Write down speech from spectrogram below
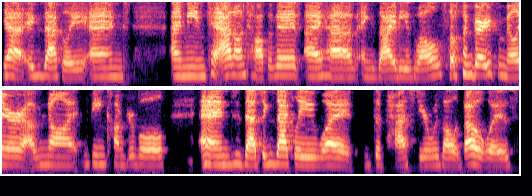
Yeah, exactly. And I mean, to add on top of it, I have anxiety as well. So I'm very familiar of not being comfortable. And that's exactly what the past year was all about was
